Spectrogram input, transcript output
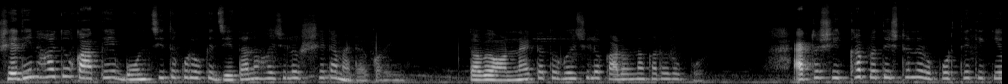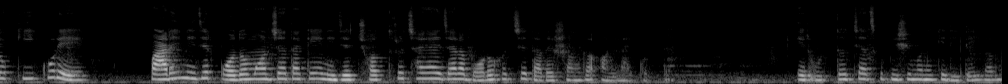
সেদিন হয়তো কাকে বঞ্চিত করে ওকে জেতানো হয়েছিল সেটা ম্যাটার করেনি। তবে অন্যায়টা তো হয়েছিল কারোর না কারোর ওপর একটা শিক্ষা প্রতিষ্ঠানের উপর থেকে কেউ কি করে পারে নিজের পদমর্যাদাকে, নিজের ছত্রছায়ায় যারা বড় হচ্ছে তাদের সঙ্গে অন্যায় করতে? এর উত্তর যে আজকে পিসিমণিকে দিতেই হবে।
